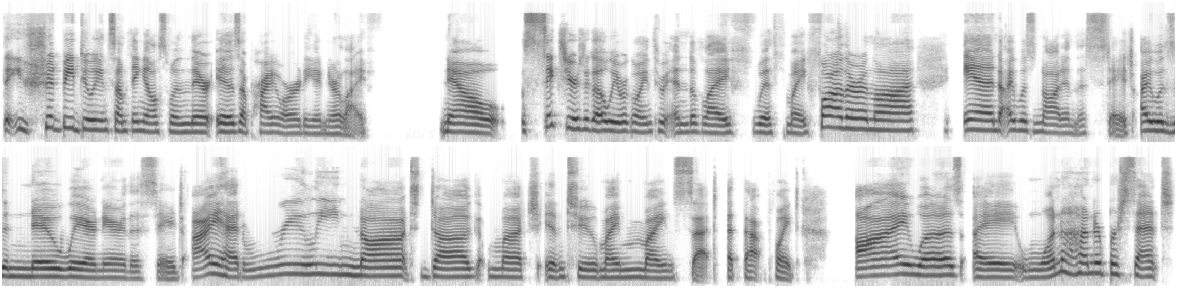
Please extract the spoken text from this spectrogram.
that you should be doing something else when there is a priority in your life. Now, six years ago, we were going through end of life with my father in law, and I was not in this stage. I was nowhere near this stage. I had really not dug much into my mindset at that point. I was a 100%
